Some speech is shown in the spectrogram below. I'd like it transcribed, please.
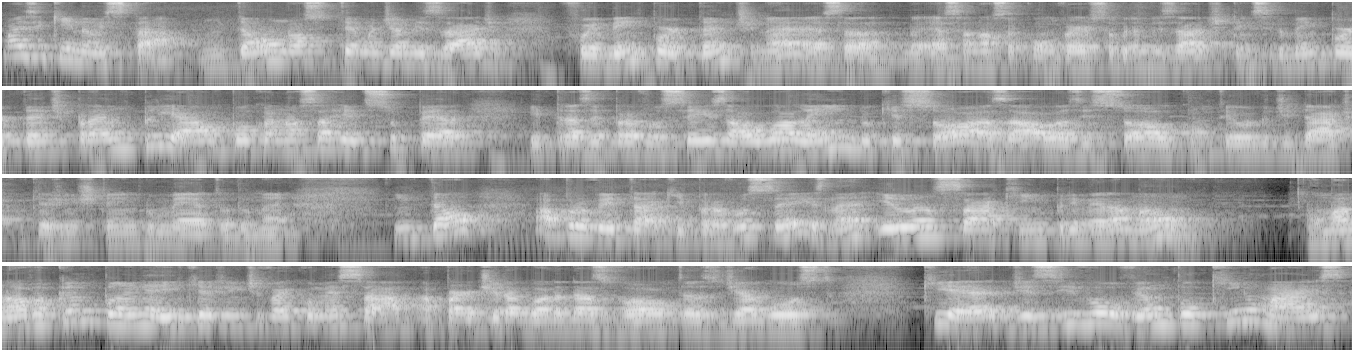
mas e quem não está? Então o nosso tema de amizade foi bem importante, né? Essa, essa nossa conversa sobre amizade tem sido bem importante para ampliar um pouco a nossa rede Supera e trazer para vocês algo além do que só as aulas e só o conteúdo didático que a gente tem do método, né? Então, aproveitar aqui para vocês, né, e lançar aqui em primeira mão uma nova campanha aí que a gente vai começar a partir agora das voltas de agosto, que é desenvolver um pouquinho mais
